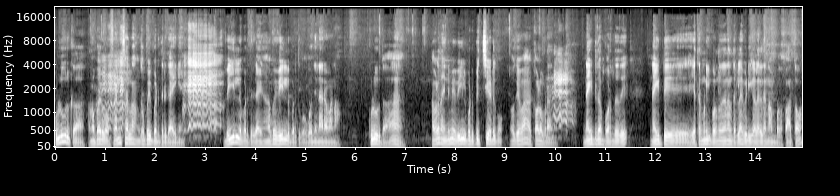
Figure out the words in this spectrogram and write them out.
குளிருக்கா? அங்கே பாரு உன் ஃப்ரெண்ட்ஸ் எல்லாம் அங்கே போய் படுத்துருக்காங்க வெயிலில் படுத்துருக்காங்க. அங்கே போய் வெயிலில் படுத்துக்கோ. கொஞ்சம் நேரம் வேணாம் குளிருதா? அவ்வளோதான் இனிமேல் வெயில் போட்டு பிச்சு எடுக்கும். ஓகேவா கவலைப்படாது. நைட்டு தான் பிறந்தது. நைட்டு எத்தனை மணிக்கு பிறந்ததுன்னு தெரியல. விடிகாலையில் தான் நம்ம பார்த்தோம்.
